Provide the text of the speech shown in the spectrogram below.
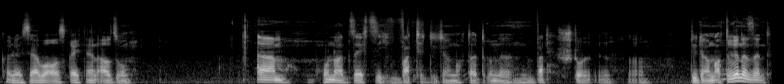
Könnt ihr euch selber ausrechnen. Also ähm, 160 Watt, die da noch da drin, Wattstunden, die da noch drin sind.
